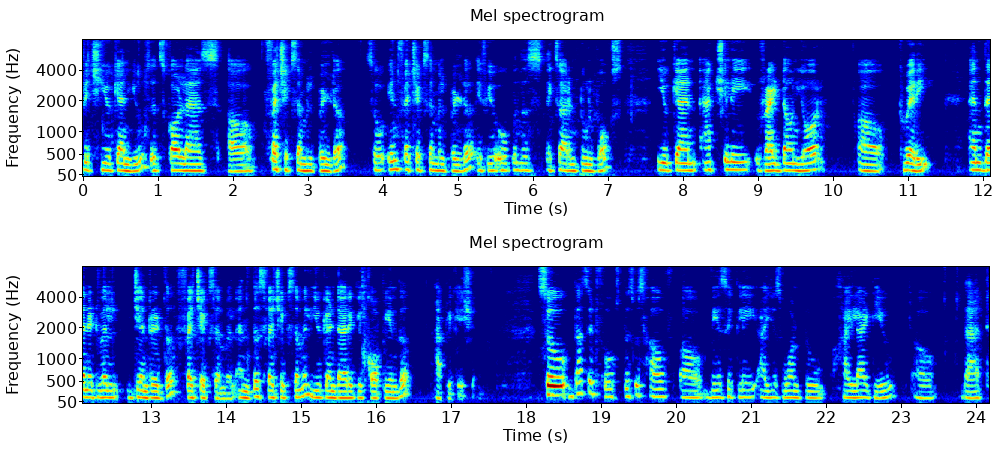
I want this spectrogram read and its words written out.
which you can use. It's called as uh, Fetch XML Builder. So in Fetch XML Builder, if you open this XRM toolbox, you can actually write down your uh, query and then it will generate the fetch XML. And this fetch XML you can directly copy in the application. So that's it, folks. This is how uh, basically I just want to highlight you uh, that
